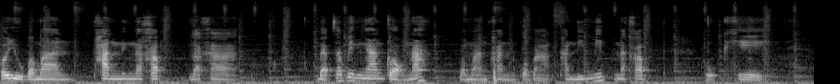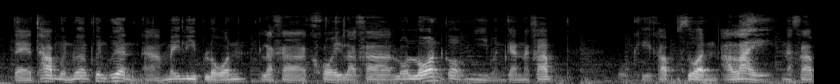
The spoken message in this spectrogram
ก็อยู่ประมาณพันหนึ่งนะครับ ราคาแบบถ้าเป็นงานกล่องนะ ประมาณพันกว่าบาทพันนิดๆนะครับ โอเค แต่ถ้าเหมือนว่าเพื่อนๆไม่รีบร้อนราคาคอยราคาร้อนๆก็มีเหมือนกันนะครับ โอเคครับ ส่วนอะไรนะครับ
